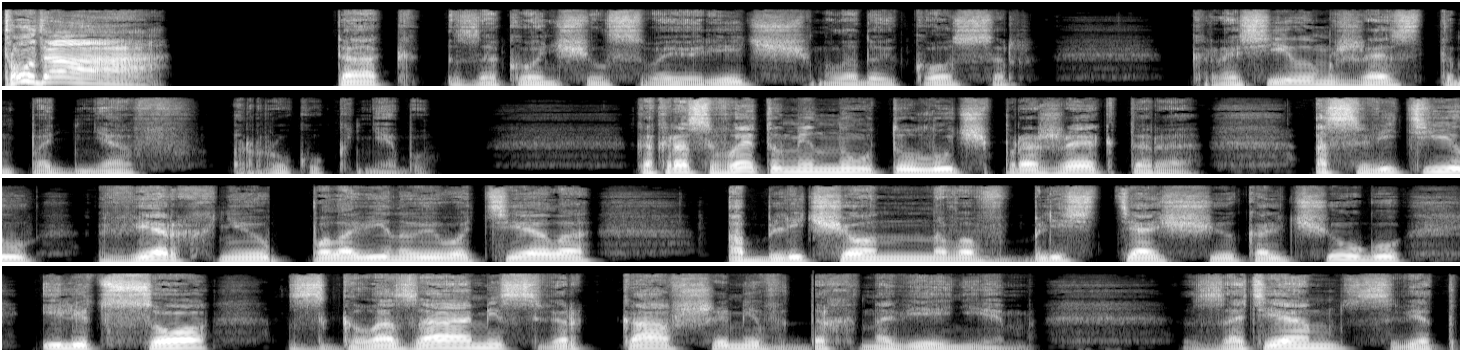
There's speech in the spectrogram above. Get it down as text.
Туда! Так закончил свою речь молодой Коссор, красивым жестом подняв руку к небу. Как раз в эту минуту луч прожектора осветил верхнюю половину его тела, облеченного в блестящую кольчугу, и лицо с глазами, сверкавшими вдохновением. Затем свет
